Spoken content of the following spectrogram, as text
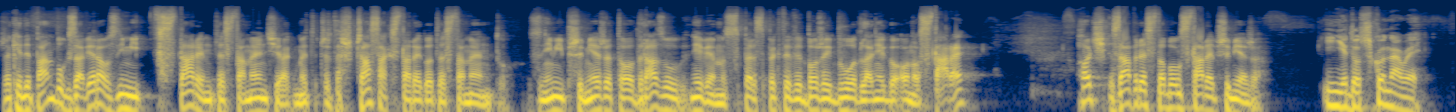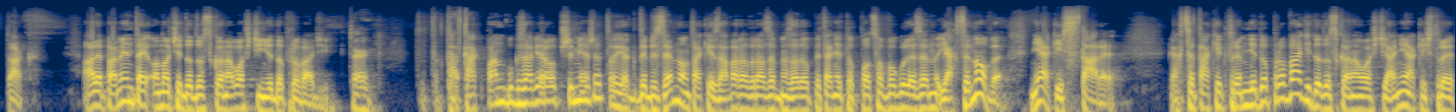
że kiedy Pan Bóg zawierał z nimi w Starym Testamencie, jak my, czy też w czasach Starego Testamentu, z nimi przymierze, to od razu, nie wiem, z perspektywy Bożej było dla niego ono stare? Choć zawrę z tobą stare przymierze. I niedoskonałe. Tak. Ale pamiętaj, ono cię do doskonałości nie doprowadzi. Tak. Ta, tak Pan Bóg zawierał przymierze? To jak gdyby ze mną takie zawarł, od razu bym zadał pytanie, to po co w ogóle ze mną? Ja chcę nowe, nie jakieś stare. Ja chcę takie, które mnie doprowadzi do doskonałości, a nie jakieś, które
